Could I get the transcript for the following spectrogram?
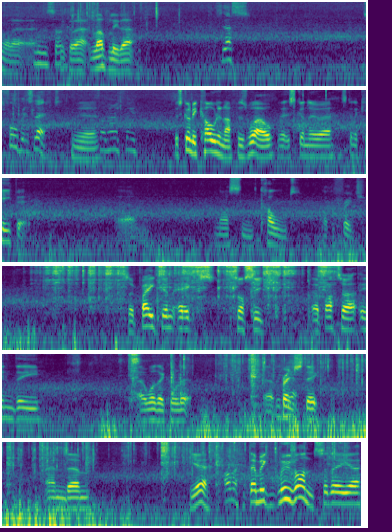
Look at that. On the side. Look at that. Lovely that. See, that's. There's four bits left. Yeah. So I don't know if we. It's going to be cold enough as well that it's going to uh, it's going to keep it um, nice and cold like a fridge. So bacon, eggs, sausage, uh, butter in the uh, what do they call it? Uh, French stick, and um, yeah. Then we move on to the uh,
